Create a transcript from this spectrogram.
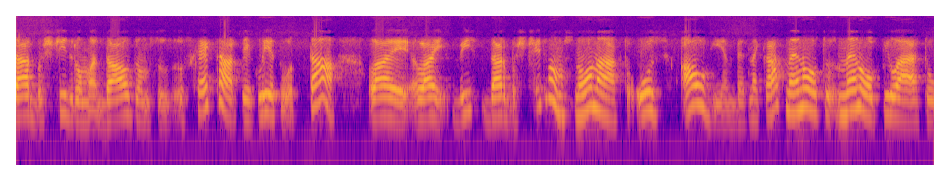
darba šķidruma daudzums uz, uz hektāru tiek lietots tā, lai, lai viss darba šķidrums nonāktu uz augiem, bet nekas nenotu, nenopilētu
